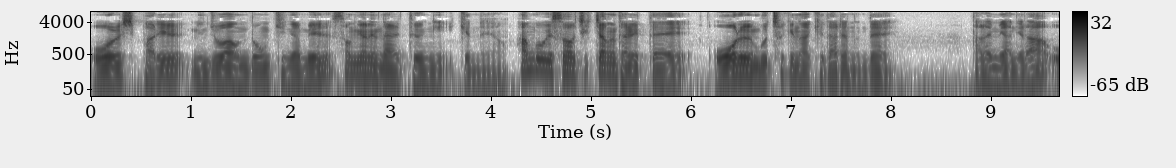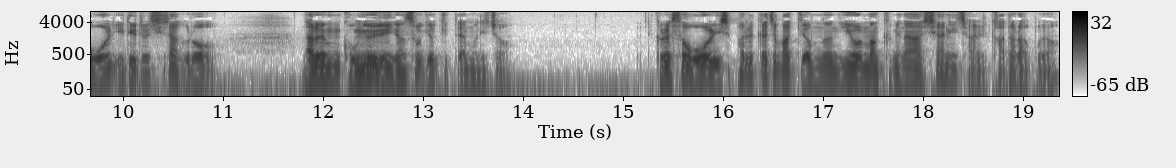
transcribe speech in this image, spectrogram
5월 18일 민주화 운동 기념일 성년의 날 등이 있겠네요. 한국에서 직장을 다닐 때 5월을 무척이나 기다렸는데 다름이 아니라 5월 1일을 시작으로 나름 공휴일의 연속이었기 때문이죠. 그래서 5월 28일까지밖에 없는 2월만큼이나 시간이 잘 가더라고요.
